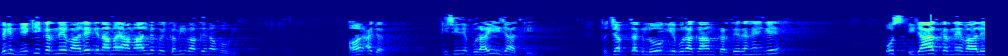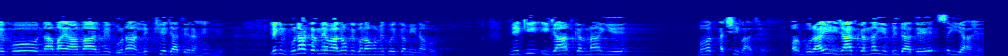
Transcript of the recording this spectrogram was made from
لیکن نیکی کرنے والے کے نام اعمال میں کوئی کمی واقع نہ ہوگی۔ اور اگر کسی نے برائی ایجاد کی، تو جب تک لوگ یہ برا کام کرتے رہیں گے، اس ایجاد کرنے والے کو نامہ اعمال میں گنا لکھے جاتے رہیں گے۔ لیکن گنا کرنے والوں کے گناہوں میں کوئی کمی نہ ہو۔ نیکی ایجاد کرنا یہ بہت اچھی بات ہے، اور برائی ایجاد کرنا یہ بدعت سیاح ہے۔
